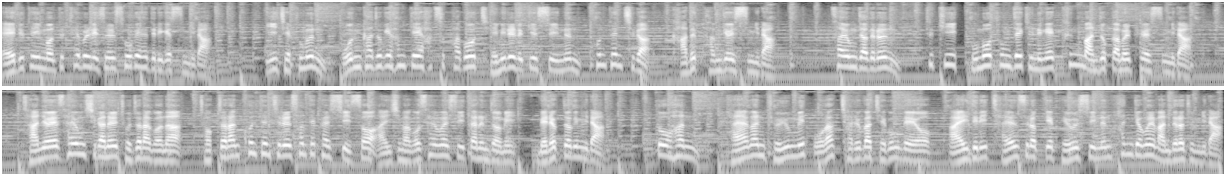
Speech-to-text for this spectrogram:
에듀테인먼트 태블릿을 소개해드리겠습니다. 이 제품은 온 가족이 함께 학습하고 재미를 느낄 수 있는 콘텐츠가 가득 담겨 있습니다. 사용자들은 특히 부모 통제 기능에 큰 만족감을 표했습니다. 자녀의 사용 시간을 조절하거나 적절한 콘텐츠를 선택할 수 있어 안심하고 사용할 수 있다는 점이 매력적입니다. 또한 다양한 교육 및 오락 자료가 제공되어 아이들이 자연스럽게 배울 수 있는 환경을 만들어줍니다.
